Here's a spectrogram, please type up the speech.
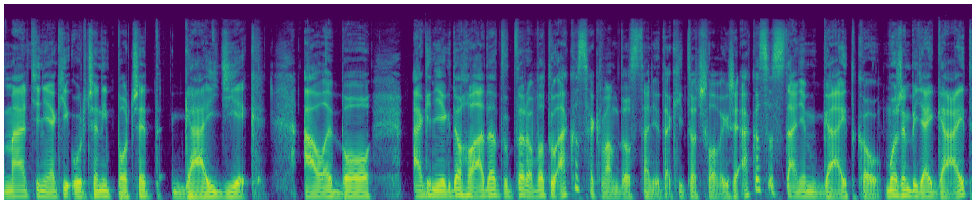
máte nejaký určený počet gajdiek, alebo ak niekto hľada túto robotu, ako sa k vám dostane takýto človek, že ako sa stanem guidekou? Môžem byť aj guide,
